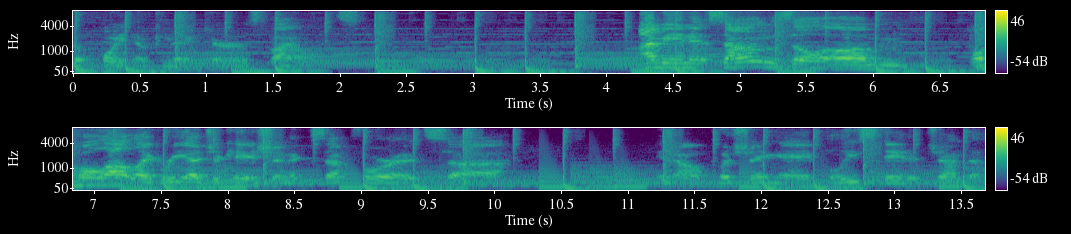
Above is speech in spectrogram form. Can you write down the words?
the point of committing terrorist violence. I mean, it sounds um, a whole lot like re education, except for it's, uh, you know, pushing a police state agenda.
